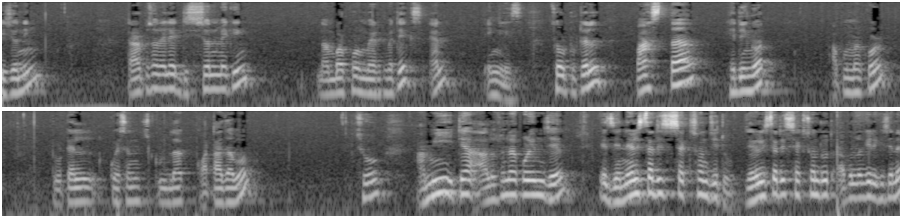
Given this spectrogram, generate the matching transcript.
ৰিজনিং তাৰপিছত আহিলে decision making number for mathematics and English so' total পাঁচটা হেডিঙত আপোনালোকৰ টোটেল কুৱেশ্যনছবিলাক কটা যাব। চ' আমি এতিয়া আলোচনা কৰিম যে এই জেনেৰেল ষ্টাডিজ ছেকশ্যন যিটো জেনেৰেল ষ্টাডিজ ছেকশ্যনটোত আপোনালোকে দেখিছেনে?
